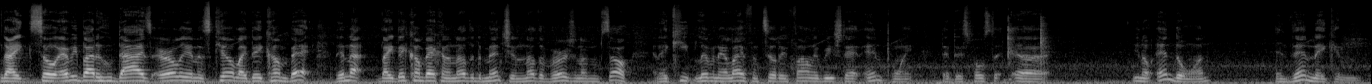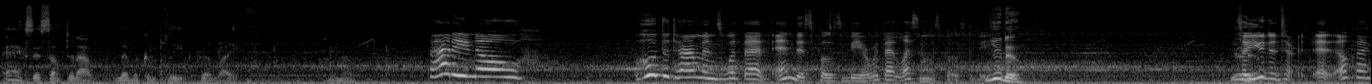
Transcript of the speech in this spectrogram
Like so, everybody who dies early and is killed, like they come back. They're not like they come back in another dimension, another version of themselves, and they keep living their life until they finally reach that end point that they're supposed to, uh, you know, end on, and then they can ask themselves, "Did I live a complete good life?" You know. But how do you know who determines what that end is supposed to be or what that lesson was supposed to be? You do. so do. you deter. uh, Okay.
